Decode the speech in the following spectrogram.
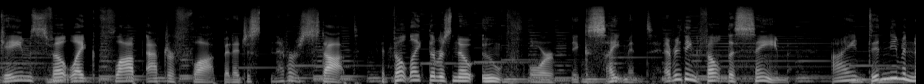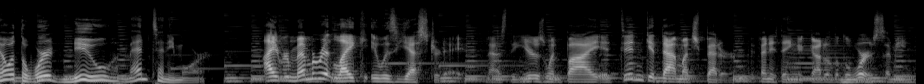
Games felt mm-hmm. like flop after flop, and it just never stopped. It felt like there was no oomph or excitement. Everything felt the same. I didn't even know what the word new meant anymore. I remember it like it was yesterday. As the years went by, it didn't get that much better. If anything, it got a little worse. I mean,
